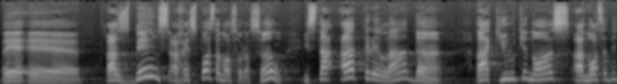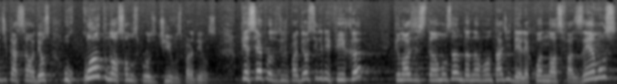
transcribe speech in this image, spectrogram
é, é, as bens, a resposta à nossa oração está atrelada àquilo que nós, a nossa dedicação a Deus, o quanto nós somos produtivos para Deus. Porque ser produtivo para Deus significa que nós estamos andando na vontade dEle, é quando nós fazemos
